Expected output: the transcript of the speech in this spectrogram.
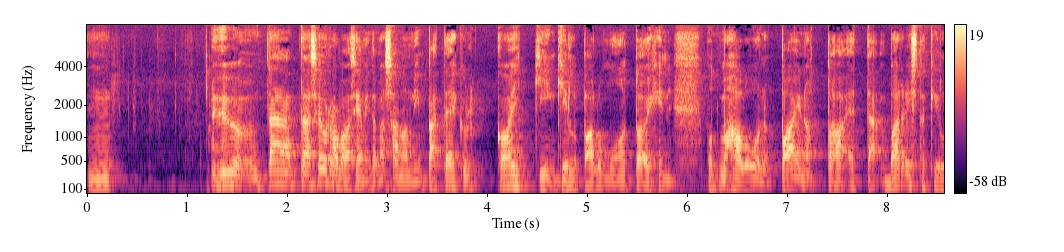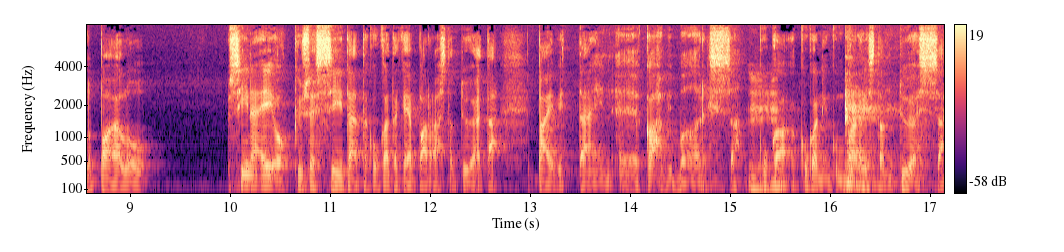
Mm Tämä, tämä seuraava asia, mitä mä sanon, niin pätee kyllä kaikkiin kilpailumuotoihin, mutta mä haluan painottaa, että baristakilpailu, siinä ei ole kyse siitä, että kuka tekee parasta työtä päivittäin kahvibaarissa, mm-hmm. kuka, kuka niin kuin baristan työssä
